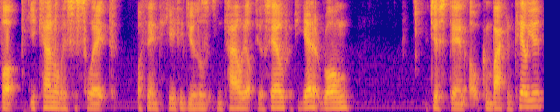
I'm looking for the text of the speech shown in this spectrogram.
but you can obviously select authenticated users. It's entirely up to yourself. If you get it wrong, just um, it'll come back and tell you.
